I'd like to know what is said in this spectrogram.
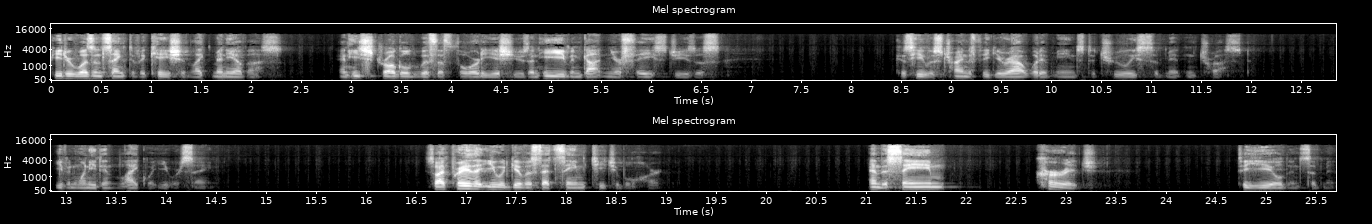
Peter was in sanctification like many of us, and he struggled with authority issues, and he even got in your face, Jesus, because he was trying to figure out what it means to truly submit and trust, even when he didn't like what you were saying. So I pray that you would give us that same teachable heart and the same courage to yield and submit.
